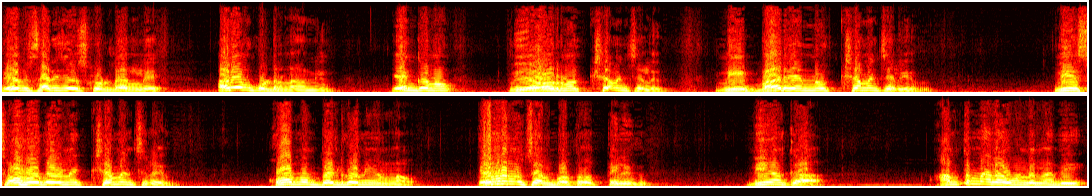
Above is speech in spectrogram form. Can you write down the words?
రేపు సరి చేసుకుంటానులే అని అనుకుంటున్నావు నీవు. ఎంకను నువ్వు ఎవరినో క్షమించలేదు. నీ భార్యను క్షమించలేదు. నీ సహోదరుని క్షమించలేదు. కోపం పెట్టుకొని ఉన్నావు. ఎవరి నుంచి చనిపోతావో తెలీదు. నీ యొక్క అంతం ఎలా ఉండనది?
